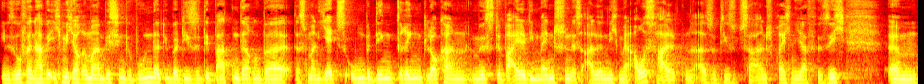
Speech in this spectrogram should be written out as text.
Insofern habe ich mich auch immer ein bisschen gewundert über diese Debatten darüber, dass man jetzt unbedingt dringend lockern müsste, weil die Menschen es alle nicht mehr aushalten. Also diese Zahlen sprechen ja für sich. Ähm,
